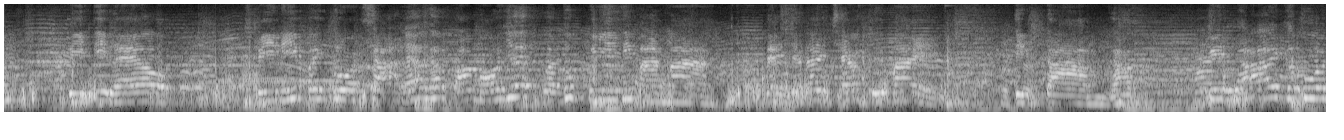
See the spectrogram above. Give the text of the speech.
มป์ปีที่แล้ว ปีนี้ไปตรวจสระแล้วครับปลาหมอเยอะกว่าทุกปีที่ผ่านมา แต่จะได้แชมป์หรือไม่ติดตามครับปิดท้ายขบวน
